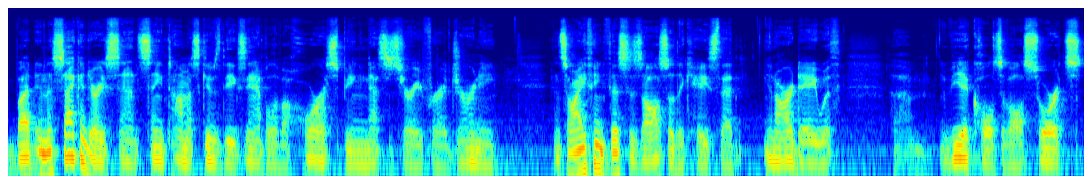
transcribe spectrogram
But in a secondary sense, St. Thomas gives the example of a horse being necessary for a journey. And so I think this is also the case that in our day, with um, vehicles of all sorts,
